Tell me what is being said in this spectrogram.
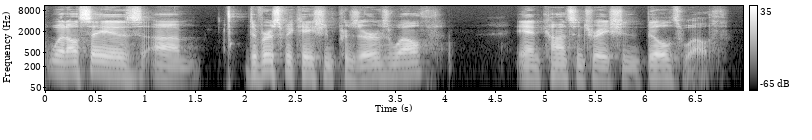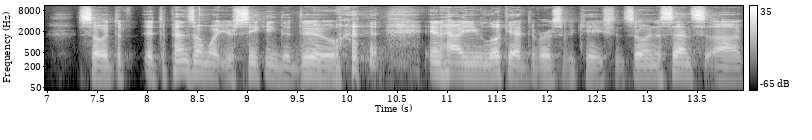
what I'll say is um, diversification preserves wealth, and concentration builds wealth. So it it depends on what you're seeking to do and how you look at diversification. So in a sense, uh,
